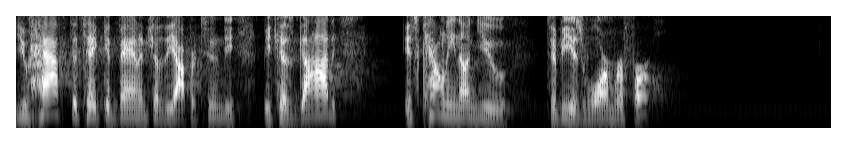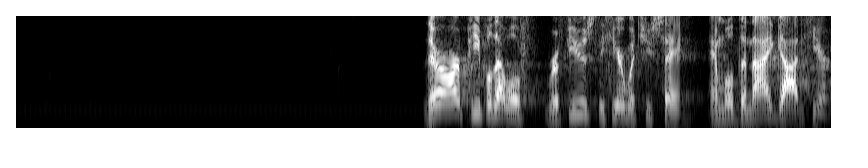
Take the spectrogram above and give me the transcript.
You have to take advantage of the opportunity because God is counting on you to be his warm referral. There are people that will refuse to hear what you say and will deny God here.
